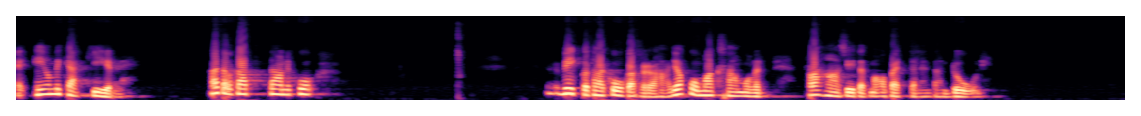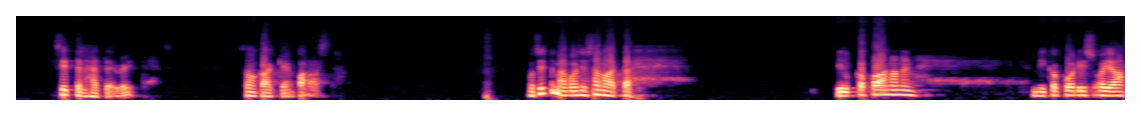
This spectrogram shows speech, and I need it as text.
Ei, ei ole mikään kiire. Ajatelkaa, että tämä on niin kuin viikko- tai kuukausirahaa. Joku maksaa mulle rahaa siitä, että mä opettelen tämän duuni. Sitten lähdette yrittäjäksi. Se on kaikkein parasta. Mutta sitten mä voisin sanoa, että Ilkka Paananen, Mikko Kodisoja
